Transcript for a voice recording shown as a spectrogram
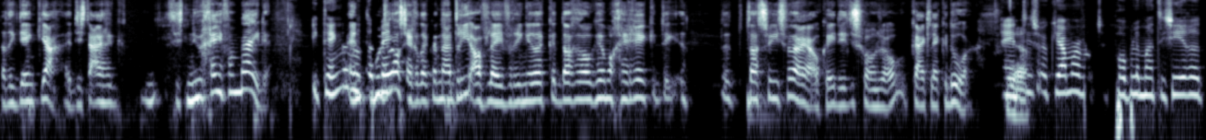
Dat ik denk, ja, het is eigenlijk, het is nu geen van beide. Ik denk dat En het ik moet beetje- wel zeggen dat ik na drie afleveringen, dat ik dat er ook helemaal geen reken... Dat, dat zoiets van, nou ja, oké, dit is gewoon zo. Kijk lekker door. En Ja. het is ook jammer, want ze problematiseren,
